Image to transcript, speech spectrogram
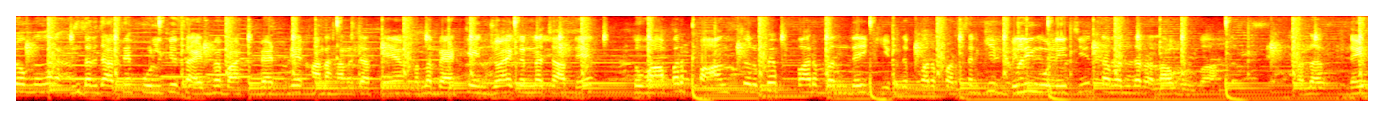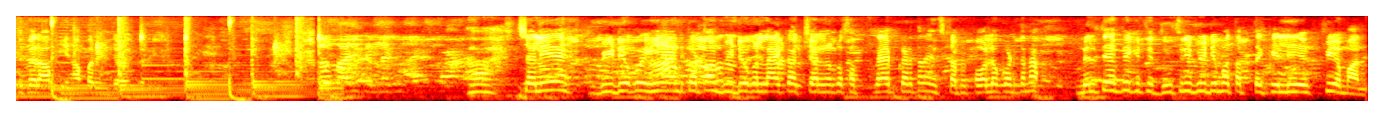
लोग अगर अंदर जाते हैं पुल की साइड में बैठ के खाना खाना चाहते हैं मतलब बैठ के एंजॉय करना चाहते हैं तो वहाँ पर पाँच सौ रुपये पर बंदे की मतलब पर पर्सन की बिलिंग होनी चाहिए, तब अंदर अलाउ होगा। मतलब नहीं तो फिर आप यहाँ पर एंजॉय करिए। हाँ चलिए वीडियो को यहीं एंड करता हूँ। वीडियो को लाइक और चैनल को सब्सक्राइब कर देना इंस्टा पे फॉलो कर देना। मिलते हैं फिर किसी दूसरी वीडियो में, तब तक के लिए फ़ी अमान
